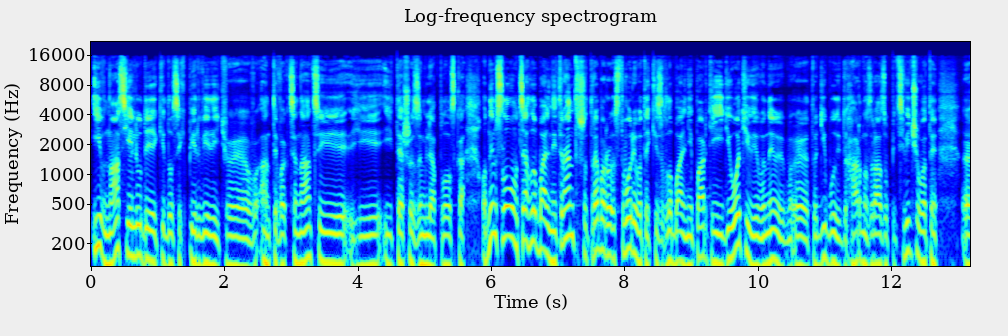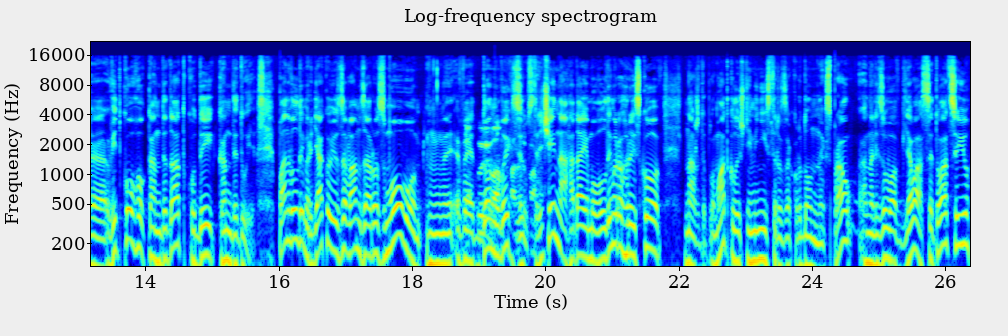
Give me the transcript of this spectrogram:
і, в нас є люди, які до сих пір вірять в, в антивакцинацію і, і те, що земля плоска. Одним словом, це глобальний тренд, що треба створювати якісь глобальні партії ідіотів, і вони е, тоді будуть гарно зразу підсвічувати, е, від кого кандидат куди кандидує. Пане Володимир, дякую за вам за розмову. Е, Дякую До нових зустрічей. Нагадаємо, Володимир Грицько, наш дипломат, колишній міністр закордонних справ, аналізував для вас ситуацію.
